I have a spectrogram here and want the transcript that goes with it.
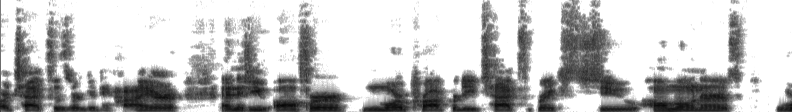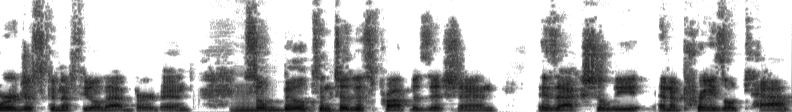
Our taxes are getting higher, and if you offer more property tax breaks to homeowners, we're just going to feel that burden. Mm. So built into this proposition is actually an appraisal cap.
